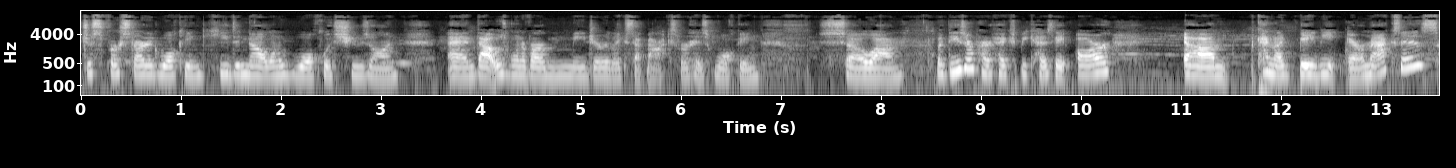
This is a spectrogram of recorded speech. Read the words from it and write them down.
just first started walking, he did not want to walk with shoes on. And that was one of our major like setbacks for his walking. So, um, but these are perfect because they are um, kind of like baby Air Maxes.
